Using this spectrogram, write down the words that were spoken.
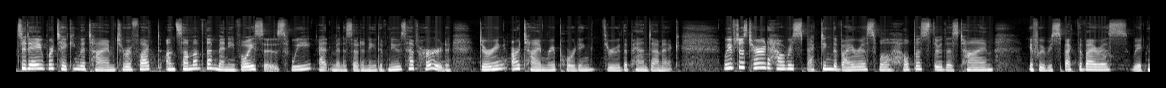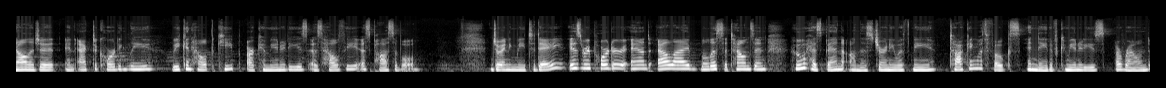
Today, we're taking the time to reflect on some of the many voices we at Minnesota Native News have heard during our time reporting through the pandemic. We've just heard how respecting the virus will help us through this time if we respect the virus, we acknowledge it, and act accordingly, we can help keep our communities as healthy as possible. Joining me today is reporter and ally Melissa Townsend, who has been on this journey with me, talking with folks in Native communities around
